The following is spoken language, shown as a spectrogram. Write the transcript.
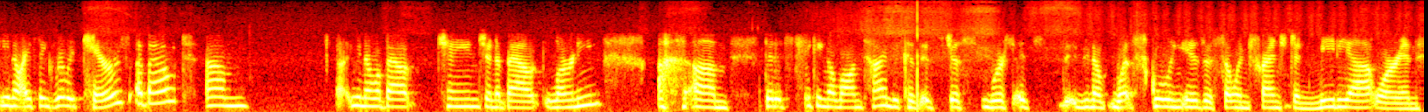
you know, I think really cares about, um, uh, you know, about change and about learning. um, that it's taking a long time because it's just worse. It's you know what schooling is is so entrenched in media or in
